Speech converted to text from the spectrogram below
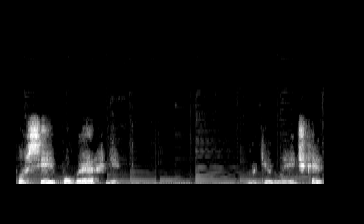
По всій поверхні годівнички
